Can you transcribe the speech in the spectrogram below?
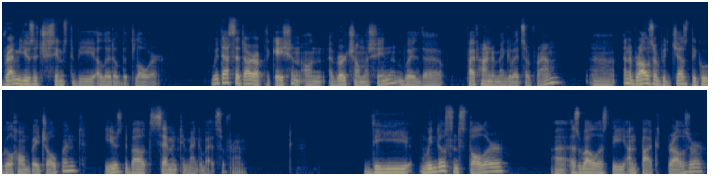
RAM usage seems to be a little bit lower. We tested our application on a virtual machine with uh, 500 megabytes of RAM, uh, and a browser with just the Google homepage opened used about 70 megabytes of RAM. The Windows installer, uh, as well as the unpacked browser,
